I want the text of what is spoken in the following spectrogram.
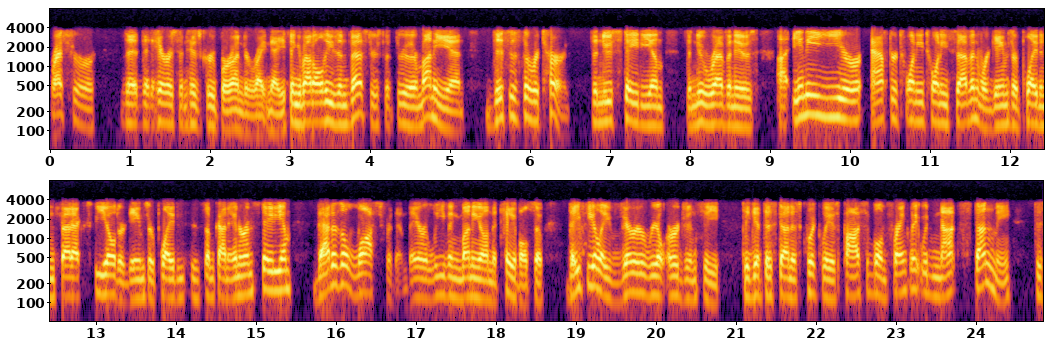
pressure that, that Harris and his group are under right now. You think about all these investors that threw their money in. This is the return: the new stadium, the new revenues. Uh, any year after 2027, where games are played in FedEx Field or games are played in, in some kind of interim stadium, that is a loss for them. They are leaving money on the table. So they feel a very real urgency to get this done as quickly as possible. And frankly, it would not stun me to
